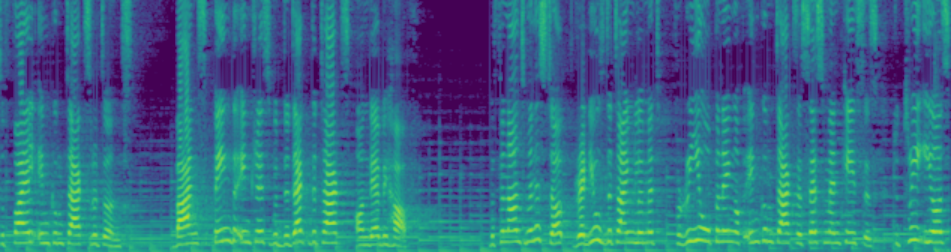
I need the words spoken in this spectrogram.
to file income tax returns. Banks paying the interest would deduct the tax on their behalf. The finance minister reduced the time limit for reopening of income tax assessment cases to 3 years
